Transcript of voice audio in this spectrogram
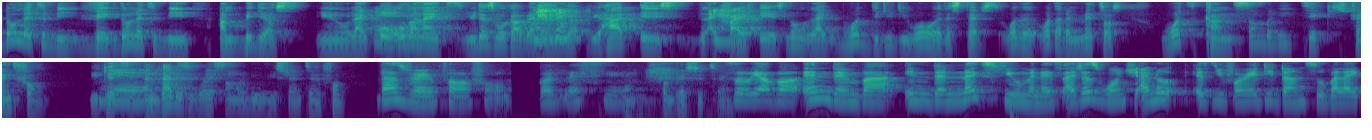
don't let it be vague. Don't let it be ambiguous. You know, like oh, Yeah. oh, overnight you just woke up and then you, you had A's, like five A's. No, like what did you do? What were the steps? What the what are the methods? What can somebody take strength from? You get it, and that is where somebody will be strengthened from. That's very powerful. God bless you. God bless you too. So we are about ending, but in the next few minutes, I just want you. I know it's, you've already done so, but like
